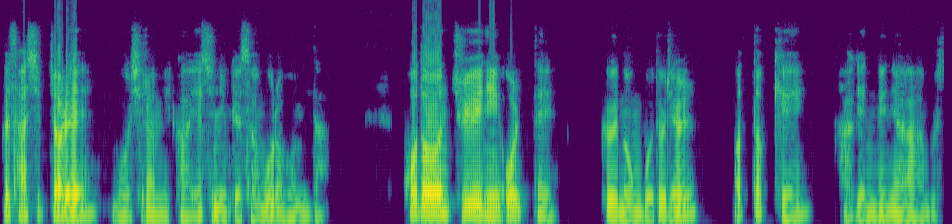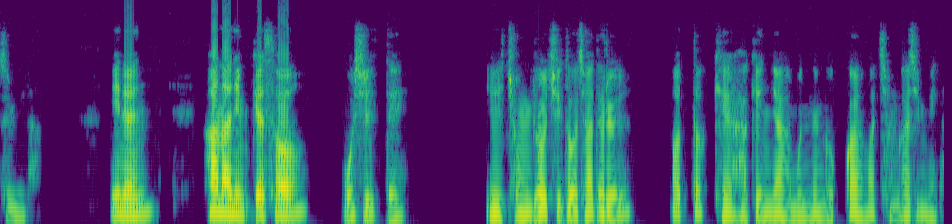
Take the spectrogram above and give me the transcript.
그 40절에 무엇이랍니까? 예수님께서 물어봅니다. 포도원 주인이 올 때 그 농부들을 어떻게 하겠느냐 묻습니다. 이는 하나님께서 오실 때 이 종교 지도자들을 어떻게 하겠냐 묻는 것과 마찬가지입니다.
